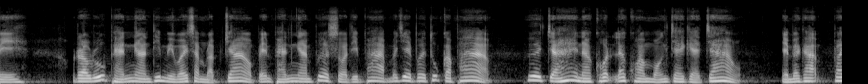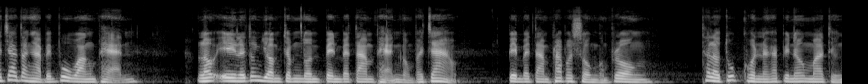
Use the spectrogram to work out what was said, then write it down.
มี เรารู้แผนงานที่มีไว้สำหรับเจ้า เป็นแผนงานเพื่อสวัสดิภาพ ไม่ใช่เพื่อทุกขภาพ เพื่อจะให้อนาคตและความหวังใจแก่เจ้า เห็นไหมครับ พระเจ้าต่างหากเป็นผู้วางแผน เราเองเลยต้องยอมจำนนเป็นไปตามแผนของพระเจ้า เป็นไปตามพระประสงค์ของพระองค์าเราทุกคนนะครับพี่น้องมาถึง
